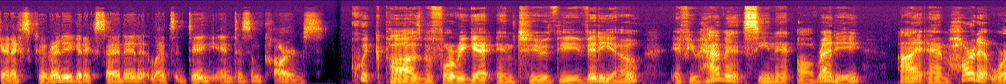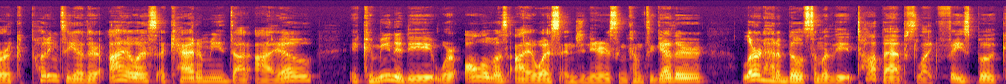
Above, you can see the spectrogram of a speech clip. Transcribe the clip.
Get Xcode ready, get excited. Let's dig into some cards. Quick pause before we get into the video. If you haven't seen it already, I am hard at work putting together iOSacademy.io, a community where all of us iOS engineers can come together, learn how to build some of the top apps like Facebook,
